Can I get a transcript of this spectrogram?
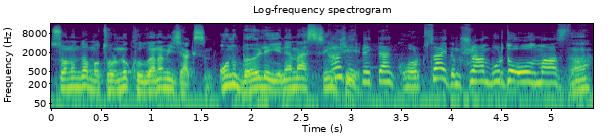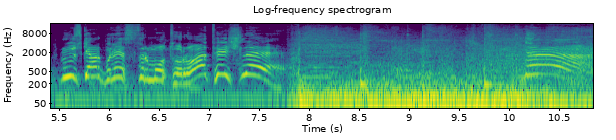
sonunda motorunu kullanamayacaksın. Onu böyle yenemezsin ki. Kaybetmekten korksaydım şu an burada olmazdım. Ha? Rüzgar Blaster motoru ateşle. Ah!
